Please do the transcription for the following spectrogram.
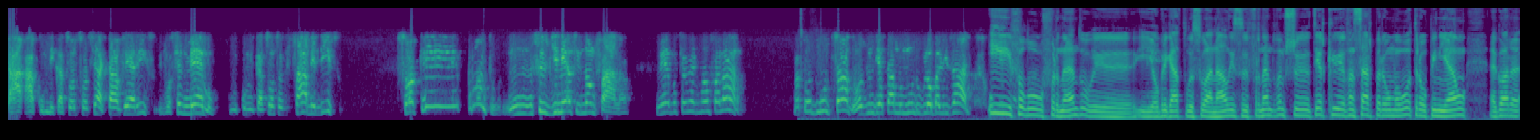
A, a comunicação social está a ver isso. E vocês mesmo, comunicação social, sabem disso. Só que, pronto, se os guineenses não falam, nem vocês é que vão falar. Mas todo mundo sabe, hoje em dia estamos no mundo globalizado. E falou o Fernando, e, e obrigado pela sua análise. Fernando, vamos eh, ter que avançar para uma outra opinião. Agora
